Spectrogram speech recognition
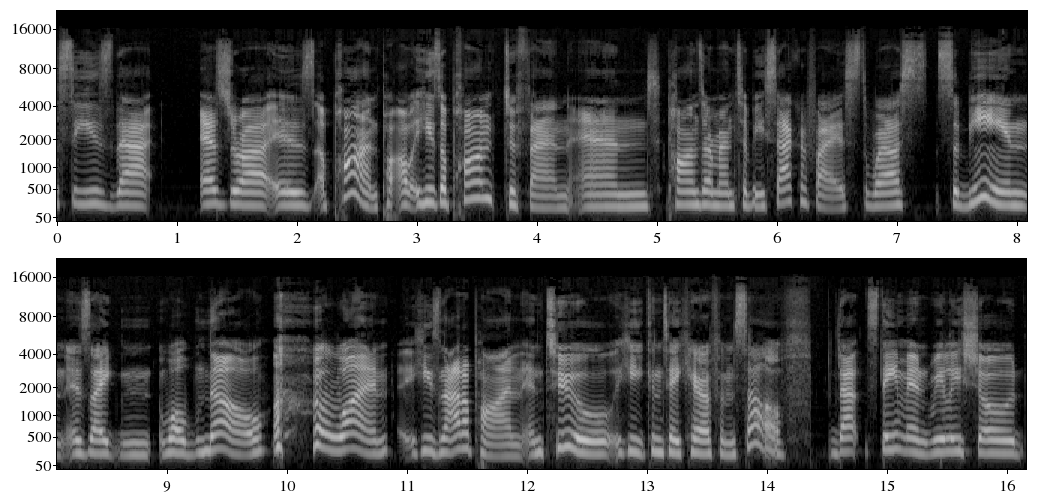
sees that." Ezra is a pawn. Oh, he's a pawn to Fen, and pawns are meant to be sacrificed. Whereas Sabine is like, well, no. One, he's not a pawn, and two, he can take care of himself. That statement really showed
